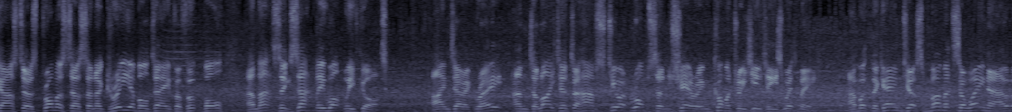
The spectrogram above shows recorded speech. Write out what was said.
broadcasters promised us an agreeable day for football, and that's exactly what we've got. I'm Derek Ray, and delighted to have Stuart Robson sharing commentary duties with me. And with the game just moments away now,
